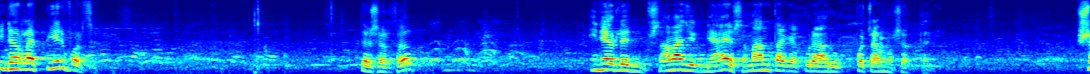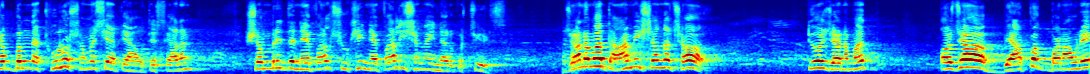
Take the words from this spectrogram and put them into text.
यिनीहरूलाई पिर पर्छ। त्यसर्थ यिनीहरूले सामाजिक न्याय समानताका कुराहरू पचाउन सक्दैन सबभन्दा ठुलो समस्या त्यहाँ हो त्यसकारण समृद्ध नेपाल सुखी नेपालीसँग यिनीहरूको चिड छ जनमत हामीसँग छ त्यो जनमत अझ व्यापक बनाउने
